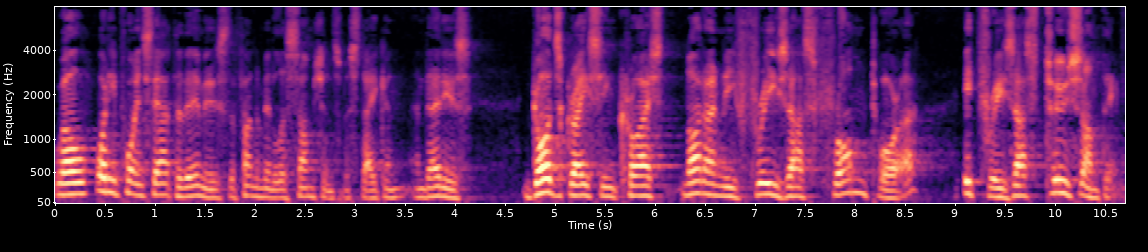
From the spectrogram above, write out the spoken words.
Well, what he points out to them is the fundamental assumption's mistaken, and that is God's grace in Christ not only frees us from Torah, it frees us to something,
